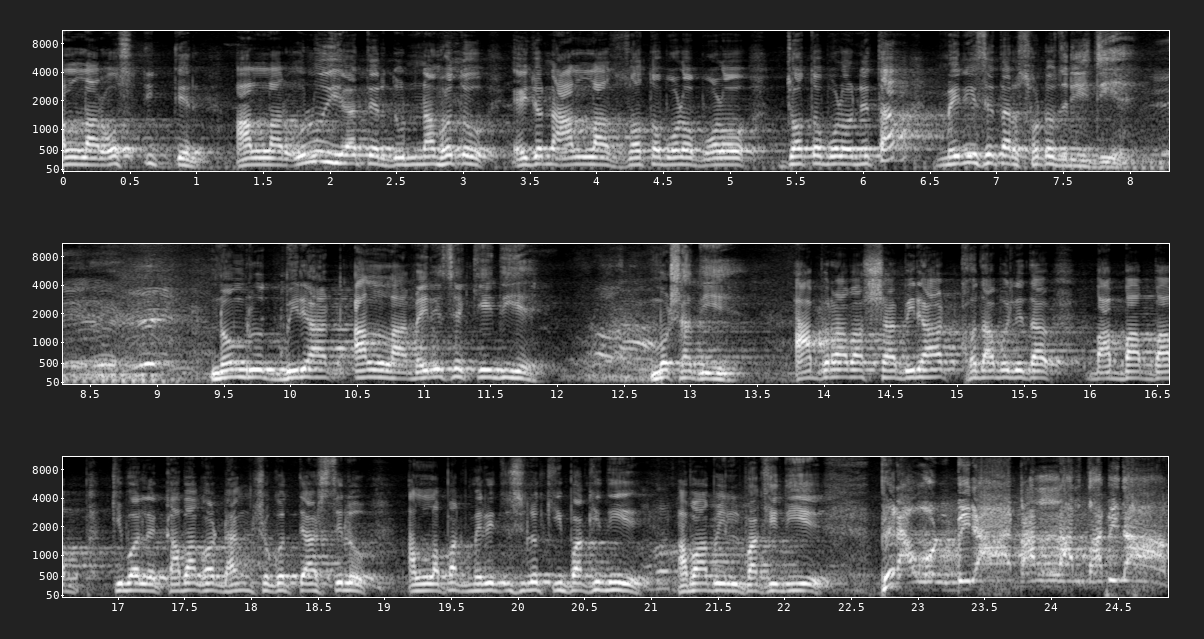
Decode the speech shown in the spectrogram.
আল্লাহর অস্তিত্বের, আল্লাহর উলুহিয়াতের দুর্নাম হতো। এই জন্য আল্লাহ যত বড় বড়, যত বড় নেতা মেরিয়েছে তার ছোট জিনিস দিয়ে। নমরুদ বিরাট আল্লাহ মেরেছে কে দিয়ে? মশা দিয়ে। আবরা বাদশাহ বিরাট খোদা বলি দা বাপ বাপ বাপ, কি বলে, কাবাঘর ধ্বংস করতে আসছিল। আল্লাহ পাক মেরে দিয়েছিল কি পাখি দিয়ে? আবাবিল পাখি দিয়ে। ফেরাউন বিরাট আল্লাহর দাবিদার।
